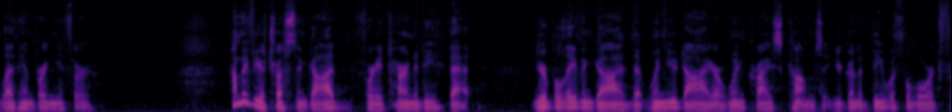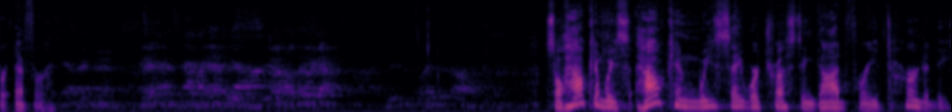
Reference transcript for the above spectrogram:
let him bring you through. How many of you are trusting God for eternity that you're believing God that when you die or when Christ comes that you're going to be with the Lord forever? So how can we how can we say we're trusting God for eternity?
